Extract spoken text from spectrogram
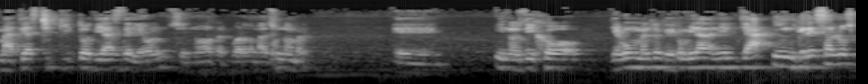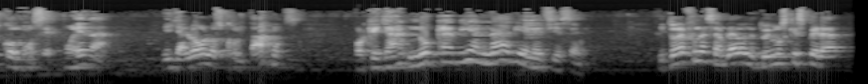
Matías Chiquito Díaz de León, si no recuerdo mal su nombre, eh, y nos dijo, llegó un momento en que dijo, mira Daniel, ya ingrésalos como se pueda y ya luego los contamos, porque ya no cabía nadie en el CSM. Y todavía fue una asamblea donde tuvimos que esperar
